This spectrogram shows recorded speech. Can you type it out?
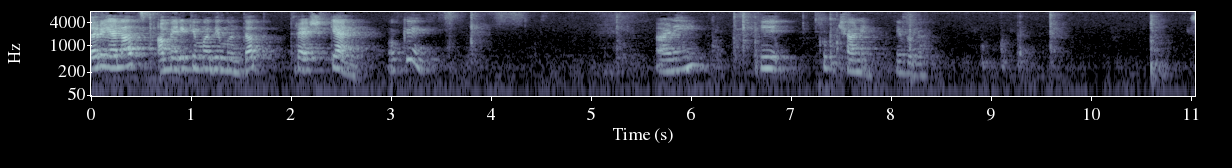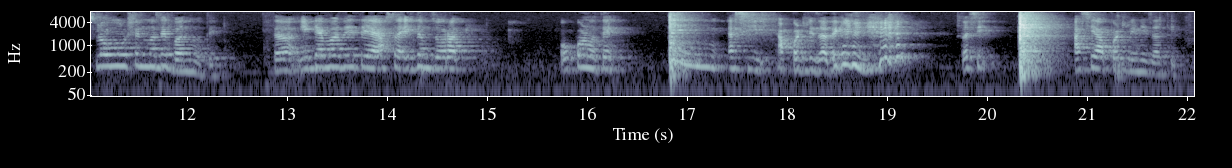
तर यालाच अमेरिकेमध्ये म्हणतात थ्रॅश कॅन ओके आणि हे खूप छान आहे हे बघा. स्लो मोशनमध्ये बंद होते. तर इंडियामध्ये ते असं एकदम जोरात ओपन होते. अशी आपटली जाते की नाही? तशी अशी आपटली नाही जाते.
